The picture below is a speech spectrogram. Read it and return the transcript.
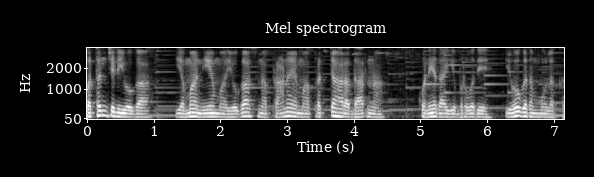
ಪತಂಜಲಿ ಯೋಗ, ಯಮ, ನಿಯಮ, ಯೋಗಾಸನ, ಪ್ರಾಣಾಯಾಮ, ಪ್ರತ್ಯಾಹಾರ, ಧಾರಣ ಕೊನೆಯದಾಗಿ ಬರುವುದೇ ಯೋಗದ ಮೂಲಕ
